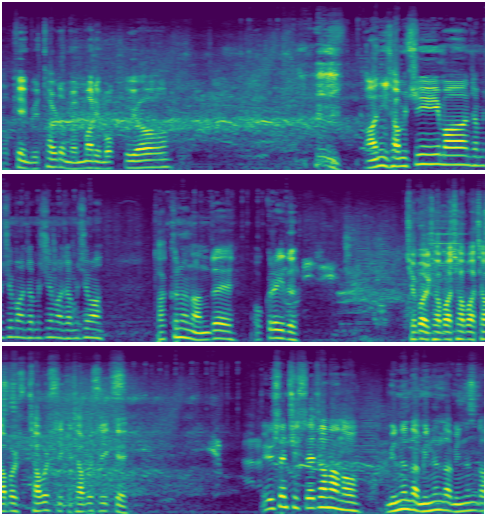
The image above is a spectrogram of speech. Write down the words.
오케이 뮤탈도 몇 마리 먹고요. 아니 잠시만 잠시만 잠시만 잠시만. 다크는 안돼. 업그레이드. 제발 잡아 잡아 잡을 잡을 수 있게 잡을 수 있게. 1cm 세잖아 너. 믿는다 믿는다 믿는다.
